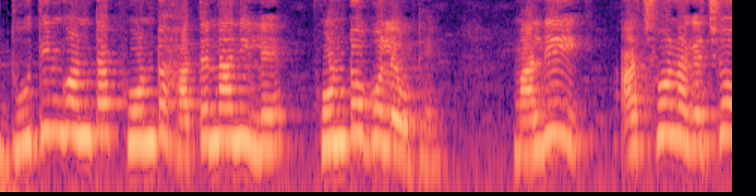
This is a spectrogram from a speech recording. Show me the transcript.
দু তিন ঘণ্টা ফোনটা হাতে না নিলে ফোনটাও বলে ওঠে। মালিক, আছো না গেছো?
